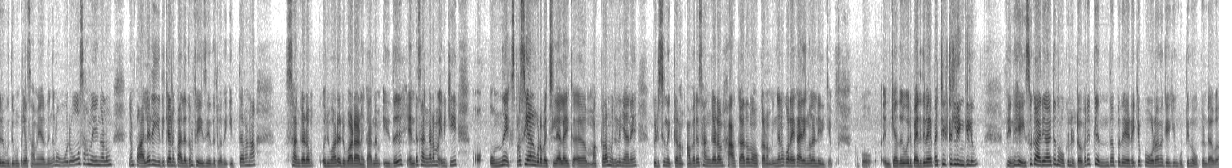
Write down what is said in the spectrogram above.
ഒരു ബുദ്ധിമുട്ടുള്ള സമയമായിരുന്നു. ഇങ്ങനെ ഓരോ സമയങ്ങളും ഞാൻ പല രീതിക്കാണ് പലതും ഫേസ് ചെയ്തിട്ടുള്ളത്. ഇത്തവണ സങ്കടം ഒരുപാട് ഒരുപാടാണ്. കാരണം ഇത് എന്റെ സങ്കടം എനിക്ക് ഒന്ന് എക്സ്പ്രസ് ചെയ്യാനും കൂടെ പറ്റില്ല. ലൈക്ക് മക്കളെ മുന്നിൽ ഞാൻ പിടിച്ചു നിൽക്കണം. അവരെ സങ്കടം ആക്കാതെ നോക്കണം. ഇങ്ങനെ കുറേ കാര്യങ്ങളുണ്ട് എനിക്ക്. അപ്പോൾ എനിക്കത് ഒരു പരിധിവരെ പറ്റിയിട്ടില്ലെങ്കിലും പിന്നെ ഹേസു കാര്യമായിട്ട് നോക്കുന്നുണ്ട് കേട്ടോ അവരൊക്കെ എന്താ ഇപ്പോൾ ഇടയ്ക്ക് എവിടേക്ക് പോകണമെന്നൊക്കെ ആയിരിക്കും കുട്ടി നോക്കുന്നുണ്ടാവുക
